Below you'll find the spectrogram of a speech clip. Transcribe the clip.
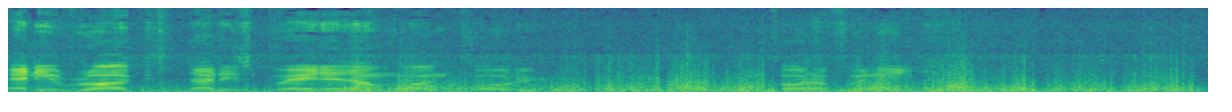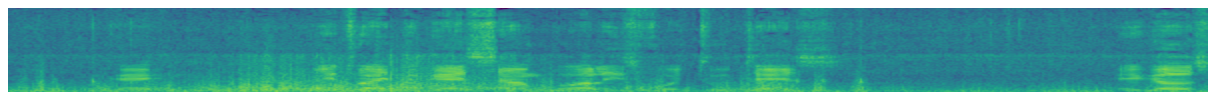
any rock that is greater than one quarter, quarter of an inch. Okay, you try to get sample at least for two tests. Here goes.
